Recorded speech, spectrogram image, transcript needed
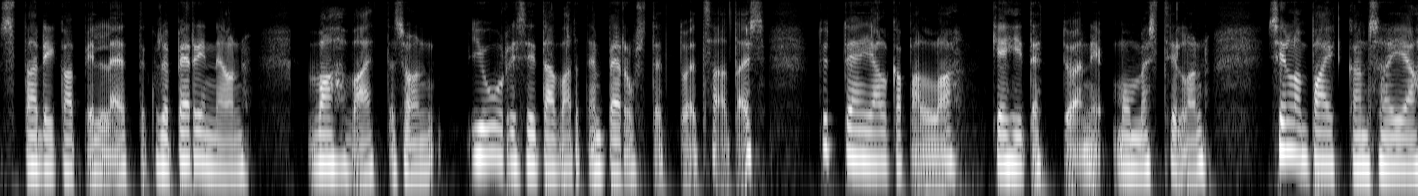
Stadikapille, että kun se perinne on vahva, että se on juuri sitä varten perustettu, että saataisiin tyttöjen jalkapalloa kehitettyä, niin mun mielestä silloin, silloin paikkansa ja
